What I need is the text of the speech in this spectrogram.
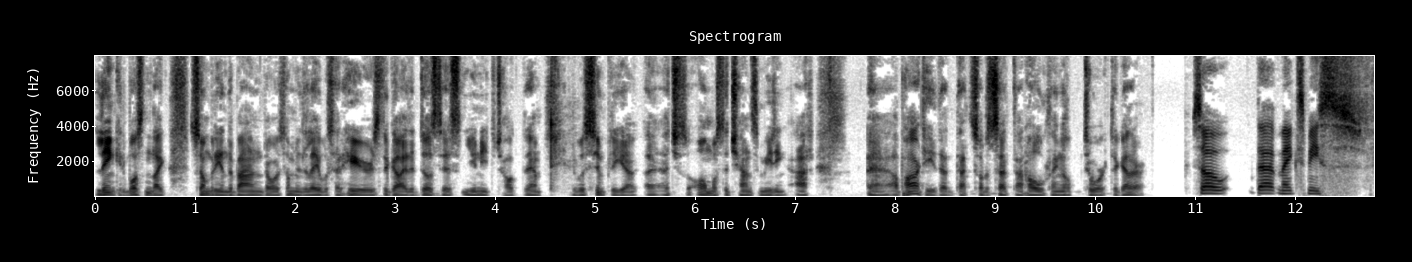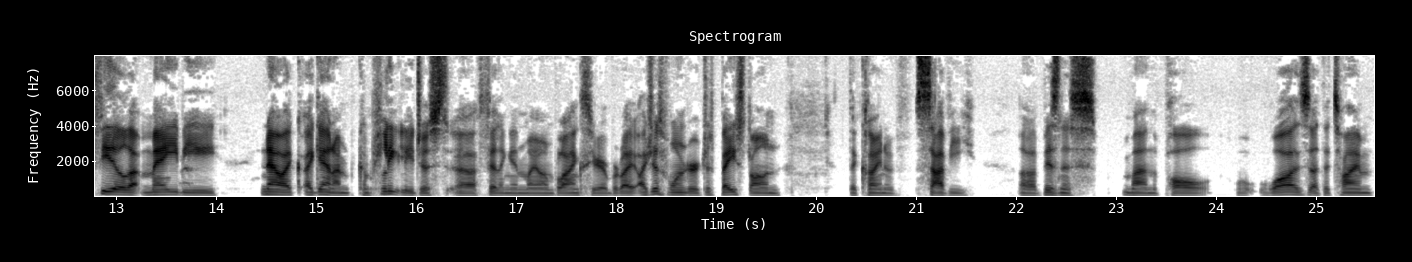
link. It wasn't like somebody in the band or somebody in the label said, "Here's the guy that does this. You need to talk to them." It was simply a, a just almost a chance meeting at uh, a party that that sort of set that whole thing up to work together. So that makes me feel that maybe now, I, again, I'm completely just uh, filling in my own blanks here, but I, I, just wonder, just based on the kind of savvy uh, businessman that Paul w- was at the time,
